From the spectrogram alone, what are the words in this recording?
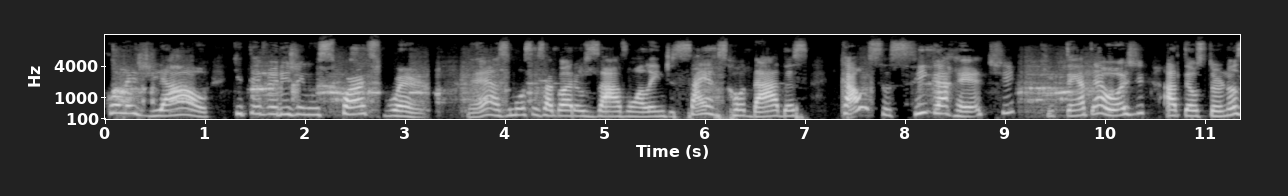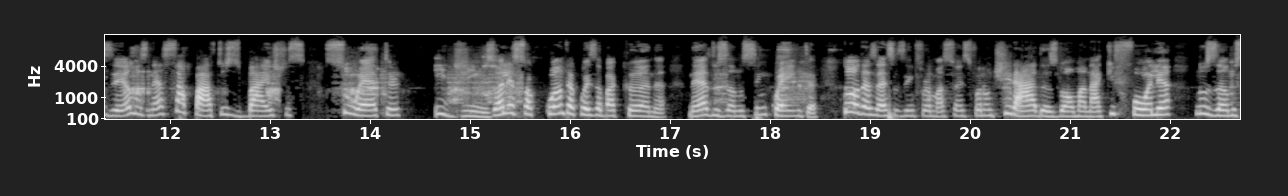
colegial, que teve origem no sportswear, né? As moças agora usavam, além de saias rodadas, calça cigarrete, que tem até hoje, até os tornozelos, né? Sapatos baixos, suéter e jeans. Olha só quanta coisa bacana, né, dos anos 50. Todas essas informações foram tiradas do almanaque Folha nos anos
